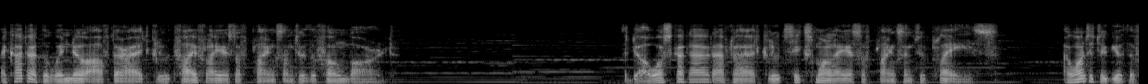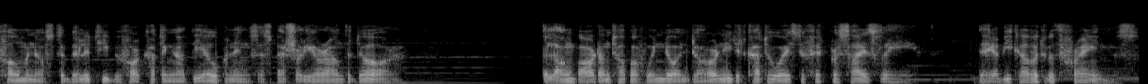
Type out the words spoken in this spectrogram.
I cut out the window after I had glued five layers of planks onto the foam board. The door was cut out after I had glued six more layers of planks into place. I wanted to give the foam enough stability before cutting out the openings, especially around the door. The long board on top of window and door needed cutaways to fit precisely. They'll be covered with frames.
